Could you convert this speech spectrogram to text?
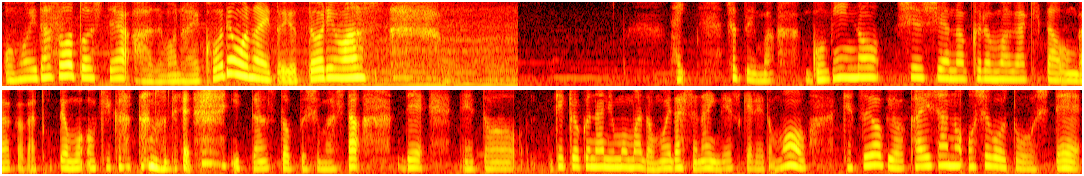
思い出そうとしてああでもないこうでもないと言っております。はい。ちょっと今ゴミの収集の車が来た音楽がとっても大きかったので 一旦ストップしました。でえっ、ー、と結局何もまだ思い出してないんですけれども月曜日は会社のお仕事をして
